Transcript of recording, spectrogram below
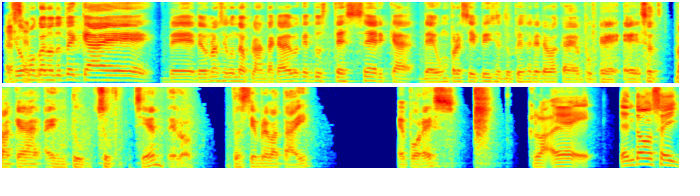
Es como cuando tú te caes de, una segunda planta. Cada vez que tú estés cerca de un precipicio, tú piensas que te va a caer porque eso va a quedar en tu subconsciente, loco. Entonces siempre va a estar ahí. Es por eso. Eh, entonces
